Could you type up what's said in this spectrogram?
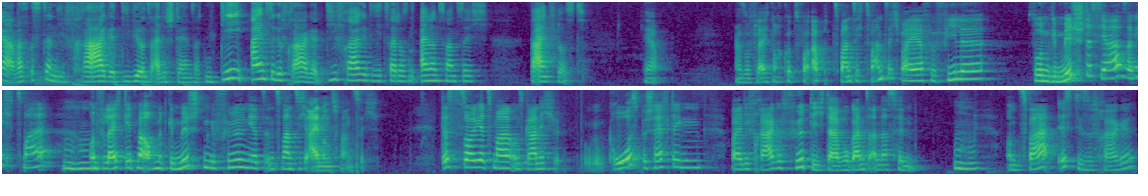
Ja, was ist denn die Frage, die wir uns alle stellen sollten? Die einzige Frage, die Frage, die 2021 beeinflusst. Ja, also vielleicht noch kurz vorab. 2020 war ja für viele so ein gemischtes Jahr, sage ich jetzt mal. Mhm. Und vielleicht geht man auch mit gemischten Gefühlen jetzt in 2021. Das soll jetzt mal uns gar nicht groß beschäftigen, weil die Frage führt dich da wo ganz anders hin. Mhm. Und zwar ist diese Frage,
